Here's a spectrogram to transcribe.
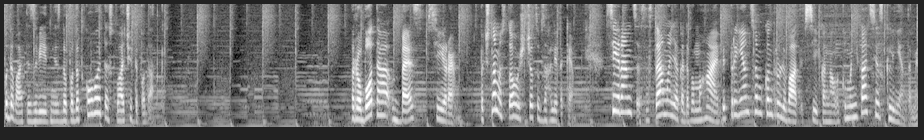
подавайте звітність до податкової та сплачуйте податки. Робота без CRM. Почнемо з того, що це взагалі таке. CRM – це система, яка допомагає підприємцям контролювати всі канали комунікації з клієнтами.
